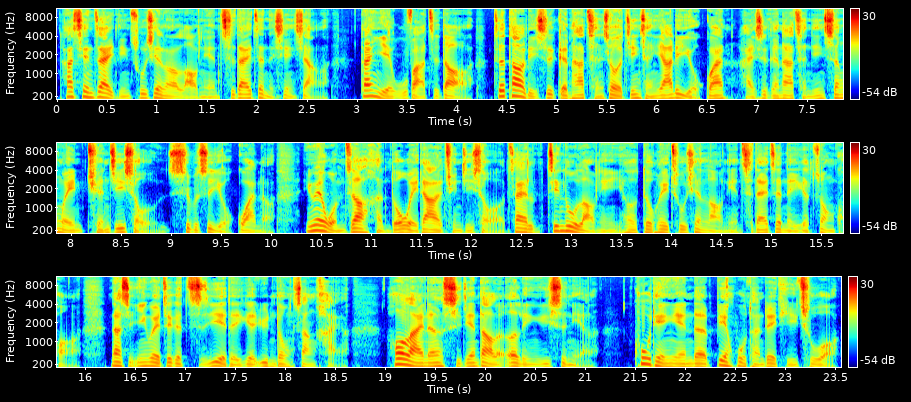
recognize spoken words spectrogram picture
他现在已经出现了老年痴呆症的现象啊，但也无法知道这到底是跟他承受的精神压力有关，还是跟他曾经身为拳击手是不是有关呢？因为我们知道很多伟大的拳击手在进入老年以后都会出现老年痴呆症的一个状况啊，那是因为这个职业的一个运动伤害啊。后来呢，时间到了二零一四年了。库田岩的辩护团队提出，哦，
